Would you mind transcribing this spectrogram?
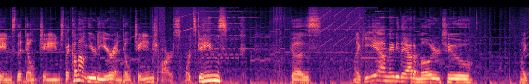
games that don't change, that come out year to year and don't change, are sports games. Because, like, yeah, maybe they add a mode or two, like,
